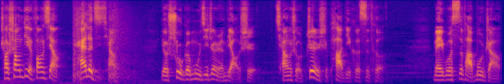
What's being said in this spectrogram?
朝商店方向开了几枪。有数个目击证人表示，枪手正是帕蒂·赫斯特。美国司法部长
